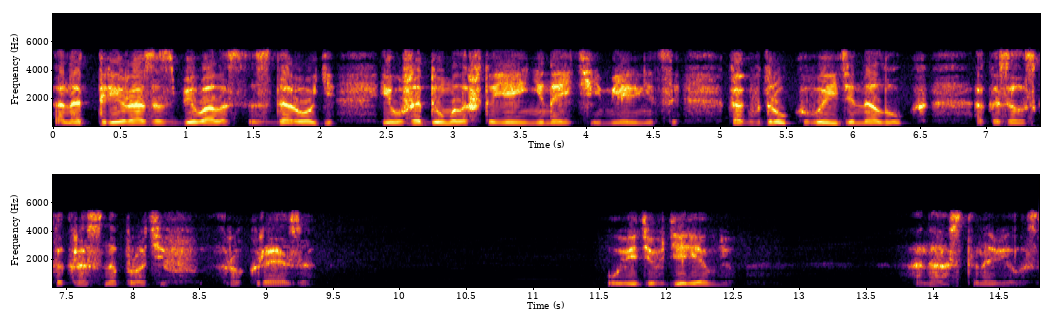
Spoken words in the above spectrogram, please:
Она три раза сбивалась с дороги и уже думала, что ей не найти мельницы, как вдруг, выйдя на луг, оказалась как раз напротив Рокреза. Увидев деревню, она остановилась.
